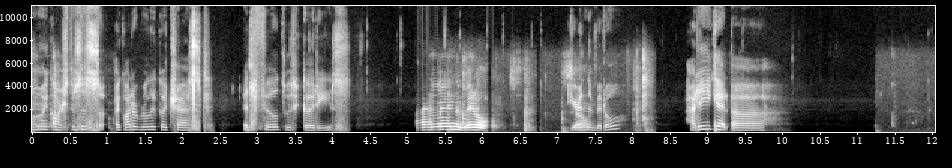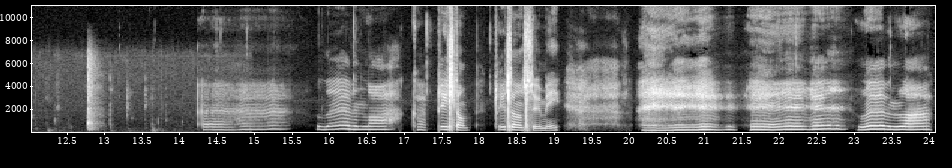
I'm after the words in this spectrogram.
Oh my gosh, this is so- I got a really good chest. It's filled with goodies. I'm in the middle. You're in the middle? How do you get uh uh eleven lock up? Please don't please don't sue me. Eleven lock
